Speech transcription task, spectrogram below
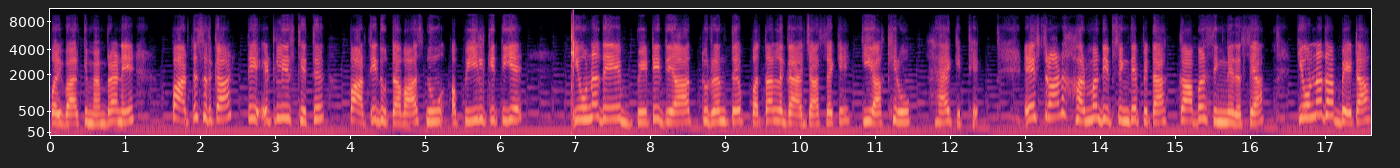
ਪਰਿਵਾਰਕ ਮੈਂਬਰਾਂ ਨੇ ਭਾਰਤ ਸਰਕਾਰ ਤੇ ਇਟਲੀ ਸਥਿਤ ਭਾਰਤੀ ਦੂਤਾਵਾਸ ਨੂੰ ਅਪੀਲ ਕੀਤੀ ਹੈ ਕਿ ਉਹਨਾਂ ਦੇ ਬੇਟੇ ਦਾ ਤੁਰੰਤ ਪਤਾ ਲਗਾਇਆ ਜਾ ਸਕੇ ਕਿ ਆਖਿਰ ਉਹ ਹੈ ਕਿੱਥੇ। ਇਸ ਦੌਰਾਨ ਹਰਮਨਦੀਪ ਸਿੰਘ ਦੇ ਪਿਤਾ ਕਾਬਲ ਸਿੰਘ ਨੇ ਦੱਸਿਆ ਕਿ ਉਹਨਾਂ ਦਾ ਬੇਟਾ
